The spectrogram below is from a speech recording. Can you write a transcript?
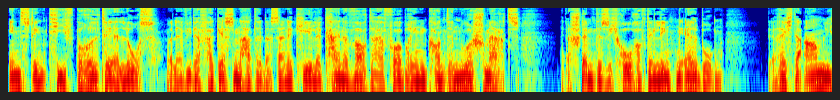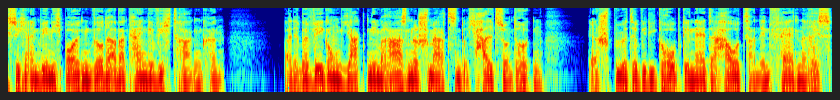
Instinktiv brüllte er los, weil er wieder vergessen hatte, dass seine Kehle keine Worte hervorbringen konnte, nur Schmerz. Er stemmte sich hoch auf den linken Ellbogen. Der rechte Arm ließ sich ein wenig beugen, würde aber kein Gewicht tragen können. Bei der Bewegung jagten ihm rasende Schmerzen durch Hals und Rücken. Er spürte, wie die grob genähte Haut an den Fäden riss.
